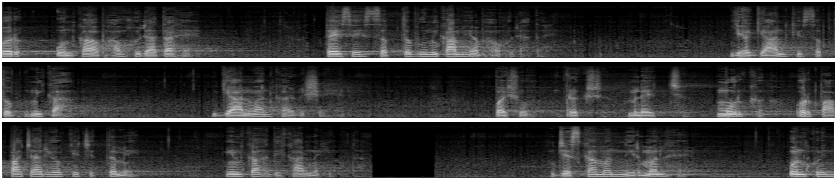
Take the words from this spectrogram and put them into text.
और उनका अभाव हो जाता है, तैसे सप्त भूमिका में अभाव हो जाता है। यह ज्ञान की सप्त भूमिका ज्ञानवान का विषय है। पशु, वृक्ष, म्लेच्छ, मूर्ख और पापाचारियों के चित्त में इनका अधिकार नहीं होता। जिसका मन निर्मल है, उनको इन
